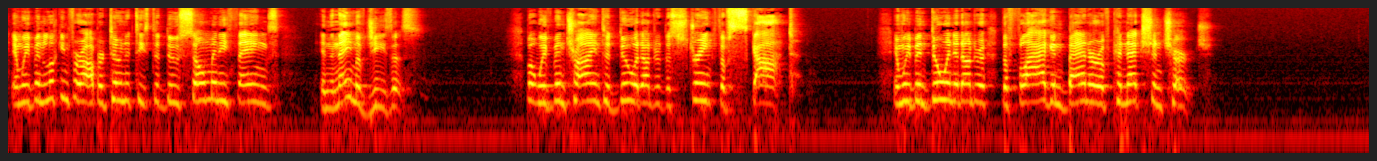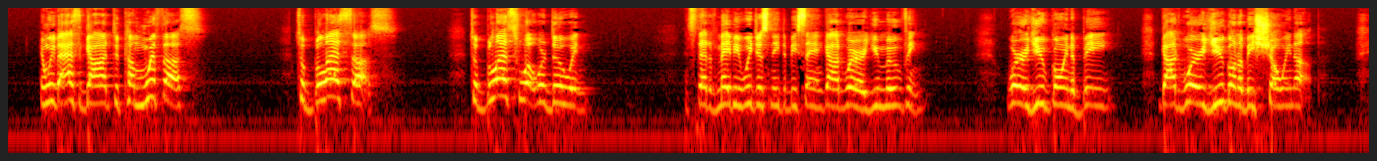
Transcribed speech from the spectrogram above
And we've been looking for opportunities to do so many things in the name of Jesus. But we've been trying to do it under the strength of Scott. And we've been doing it under the flag and banner of Connection Church. And we've asked God to come with us, to bless us, to bless what we're doing. Instead of maybe we just need to be saying, God, where are you moving? Where are you going to be? God, where are you going to be showing up?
